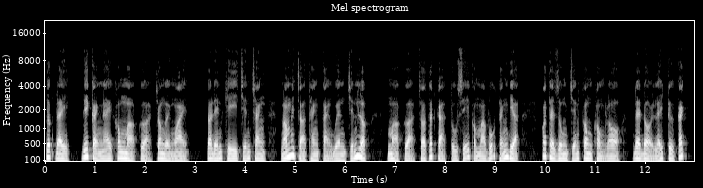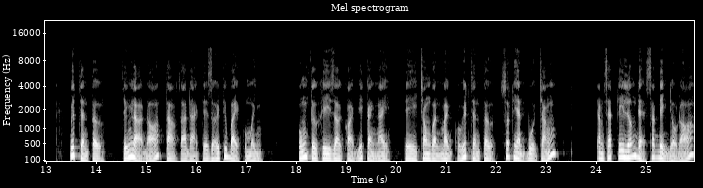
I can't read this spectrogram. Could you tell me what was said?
Trước đây, bí cảnh này không mở cửa cho người ngoài, cho đến khi chiến tranh nó mới trở thành tài nguyên chiến lược, mở cửa cho tất cả tu sĩ của ma vũ thánh địa có thể dùng chiến công khổng lồ để đổi lấy tư cách. Huyết trần tử chính là ở đó tạo ra đại thế giới thứ bảy của mình. Cũng từ khi rời khỏi bí cảnh này, thì trong vận mệnh của huyết trần tử xuất hiện bụi trắng. Xem xét kỹ lưỡng để xác định điều đó,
